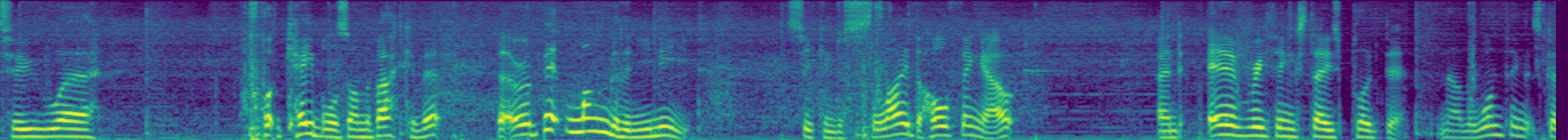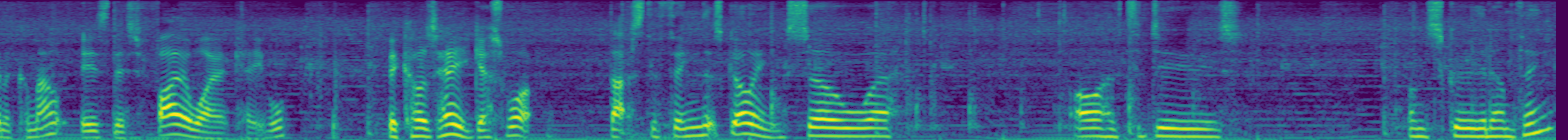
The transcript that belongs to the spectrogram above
to uh, put cables on the back of it that are a bit longer than you need. So you can just slide the whole thing out and everything stays plugged in. Now the one thing that's going to come out is this firewire cable because hey guess what that's the thing that's going so uh, all I have to do is unscrew the damn thing.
